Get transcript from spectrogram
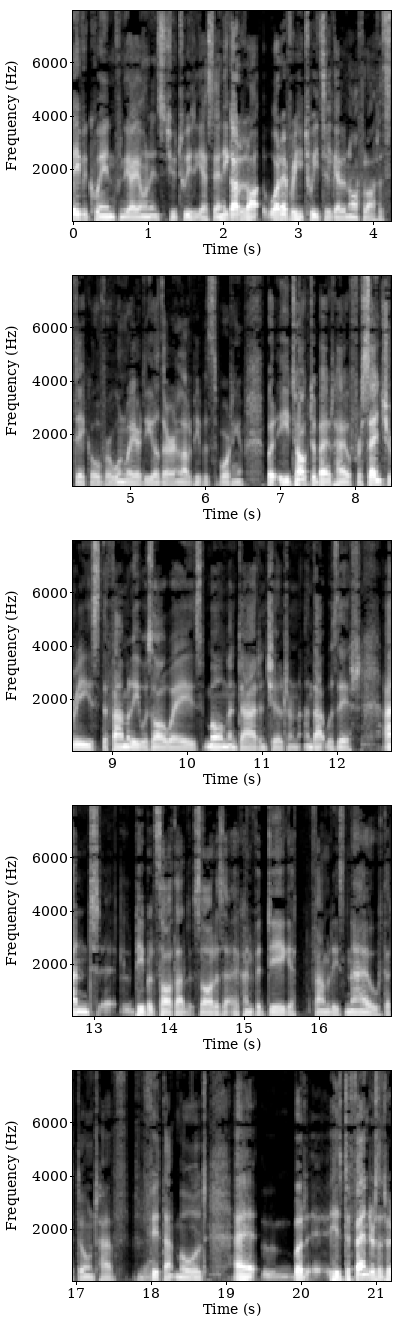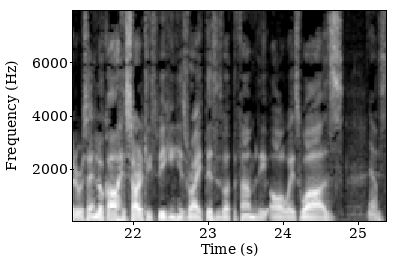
David Quinn from the Iona Institute tweeted yesterday, and he got it. Whatever he tweets, he'll get an awful lot of stick over one way or the other, and a lot of people supporting him. But he talked about how for centuries the family was always mum and dad and children, and that was it. And uh, people thought that saw it as a, a kind of a dig at families now that don't have yeah. fit that mold. Uh, but his defenders on Twitter were saying, "Look, oh, historically speaking, he's right. This is what the family always was." Yeah. No. Is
